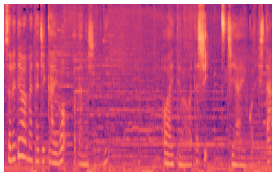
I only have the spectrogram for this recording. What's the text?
それではまた次回をお楽しみに。お相手は私、土屋ゆ子でした。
